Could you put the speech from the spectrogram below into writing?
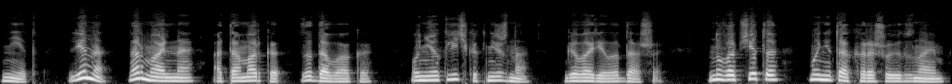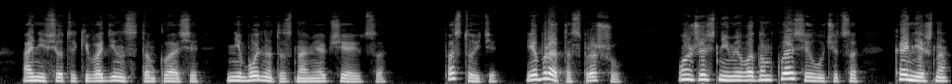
Нет, Лена нормальная, а Тамарка задавака. У нее кличка Княжна, говорила Даша. Но вообще-то мы не так хорошо их знаем, они все-таки в одиннадцатом классе не больно-то с нами общаются. Постойте, я брата спрошу. Он же с ними в одном классе учится. Конечно,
